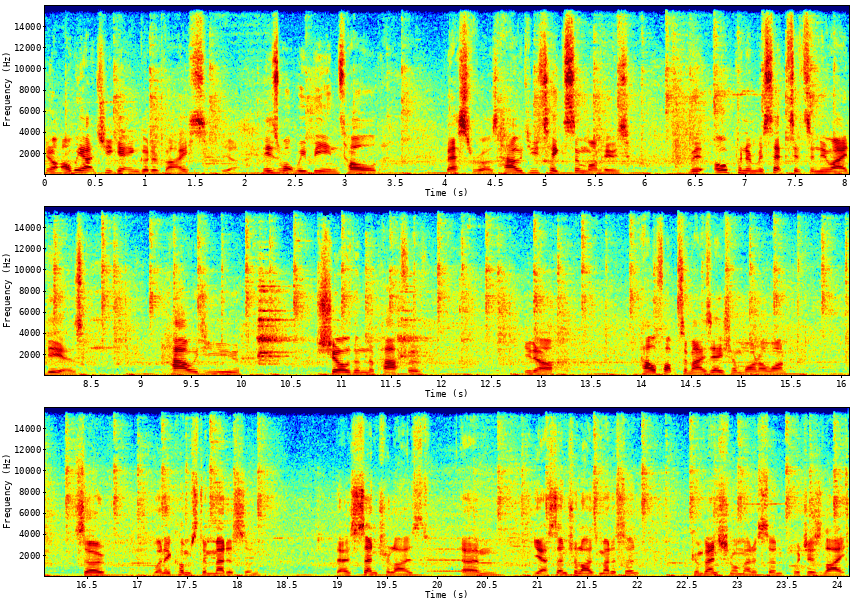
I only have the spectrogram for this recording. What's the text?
you know, are we actually getting good advice? Yeah. Is what we're being told best for us? How do you take someone who's open and receptive to new ideas? How do you show them the path of, you know, health optimization 101? So, when it comes to medicine, there's centralized, um, yeah, centralized medicine, conventional medicine, which is like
